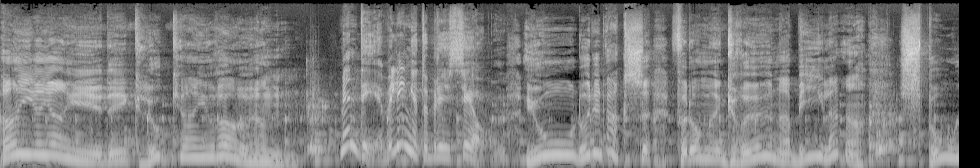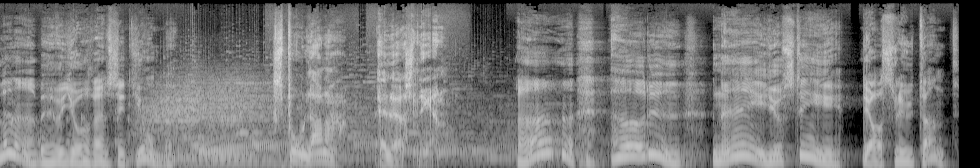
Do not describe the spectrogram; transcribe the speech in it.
Aj, aj, aj, det kluckar i rören. Men det är väl inget att bry sig om? Jo, då är det dags för de gröna bilarna. Spolarna behöver göra sitt jobb. Spolarna är lösningen. Ah, hör du? Nej, just det. Det har slutat.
